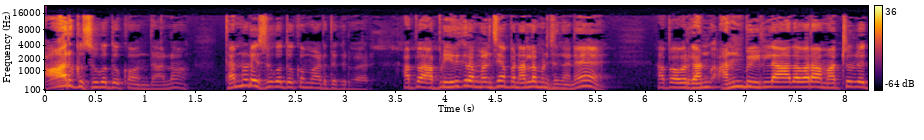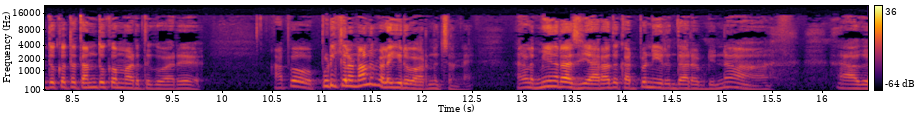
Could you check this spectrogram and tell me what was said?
யாருக்கு சுகதுக்கம் வந்தாலும் தன்னுடைய சுகதுக்கமாக எடுத்துக்கிடுவார். அப்போ அப்படி இருக்கிற மனுஷன் அப்போ நல்ல மனுஷன் தானே? அப்போ அவருக்கு அன்பு அன்பு இல்லாதவராக மற்றொரு துக்கத்தை தன் துக்கமாக எடுத்துக்குவார். அப்போது பிடிக்கலனாலும் விலகிடுவார்னு சொன்னேன். அதனால் மீனராசி யாராவது கட் பண்ணி இருந்தார் அப்படின்னா அது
